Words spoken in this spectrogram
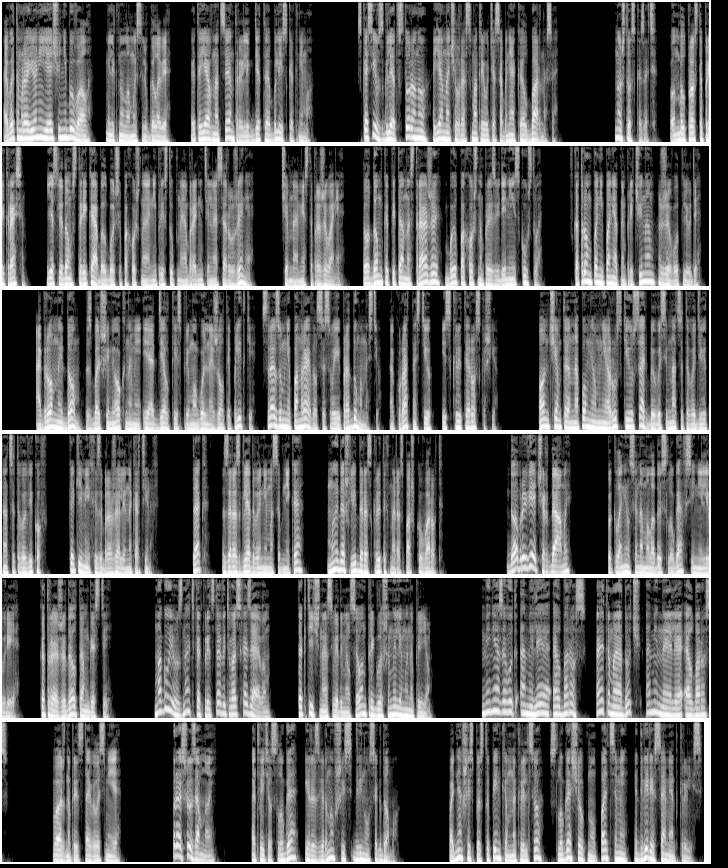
«А в этом районе я еще не бывал», — мелькнула мысль в голове. «Это явно центр или где-то близко к нему». Скосив взгляд в сторону, я начал рассматривать особняк Эл Барнеса. Ну что сказать, он был просто прекрасен. Если дом старика был больше похож на неприступное оборонительное сооружение, чем на место проживания, то дом капитана стражи был похож на произведение искусства, в котором по непонятным причинам живут люди. Огромный дом с большими окнами и отделкой из прямоугольной желтой плитки сразу мне понравился своей продуманностью, аккуратностью и скрытой роскошью. Он чем-то напомнил мне русские усадьбы XVIII-XIX веков, какими их изображали на картинах. Так, за разглядыванием особняка, мы дошли до раскрытых нараспашку ворот. «Добрый вечер, дамы!» — поклонился нам молодой слуга в синей ливрее, который ожидал там гостей. «Могу я узнать, как представить вас хозяевам?» Тактично осведомился он, приглашены ли мы на прием. «Меня зовут Амилея Элбарос, а это моя дочь Аминелия Элбарос». Важно представилась Мия. «Прошу за мной», — ответил слуга и, развернувшись, двинулся к дому. Поднявшись по ступенькам на крыльцо, слуга щелкнул пальцами, и двери сами открылись.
